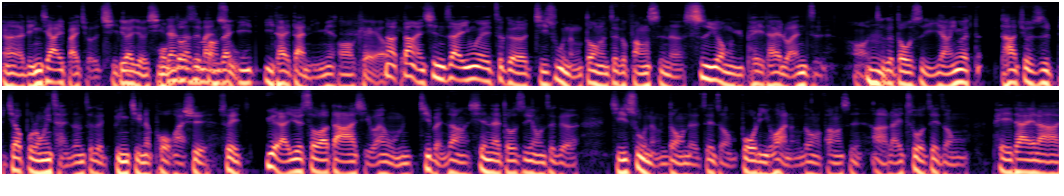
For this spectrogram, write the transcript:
呃，零下一百九十七，一百九十七，我们都是放在液液态氮里面。OK，那当然现在因为这个急速冷冻的这个方式呢，适用于胚胎卵子哦，这个都是一样，因为它就是比较不容易产生这个冰晶的破坏，是，所以越来越受到大家喜欢。我们基本上现在都是用这个急速冷冻的这种玻璃化冷冻的方式啊来做这种胚胎啦，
